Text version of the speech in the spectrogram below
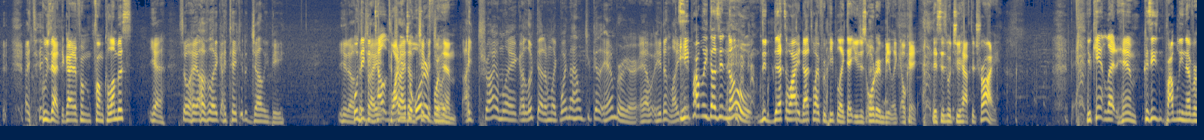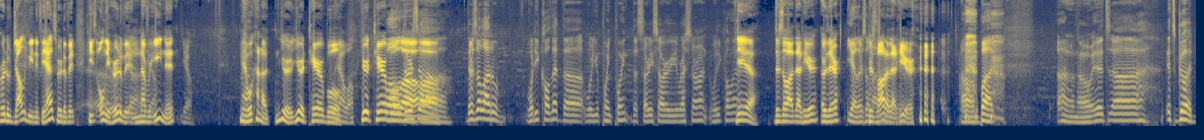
I take who's that the guy from from columbus yeah. So I, I'm like, I take you to Jollibee. You know, Well, did you tell- why didn't you order for joy. him? I try. I'm like, I looked at him like, why the hell did you get a hamburger? And I- he didn't like it. he it. probably doesn't know. Dude, that's why. That's why for people like that, you just order and be like, okay, this is what you have to try. You can't let him because he's probably never heard of Jollibee, and if he has heard of it, he's only heard of it yeah, and never yeah. eaten it. Yeah. Man, what kind of you're you're a terrible. Yeah, well. you're a terrible. well, there's uh, uh, uh, there's a lot of what do you call that? The where you point point the sari sari restaurant. What do you call that? yeah, yeah. There's a lot of that here or there. yeah. There's a There's a lot of that yeah. here. um, but I don't know. It's uh, it's good.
